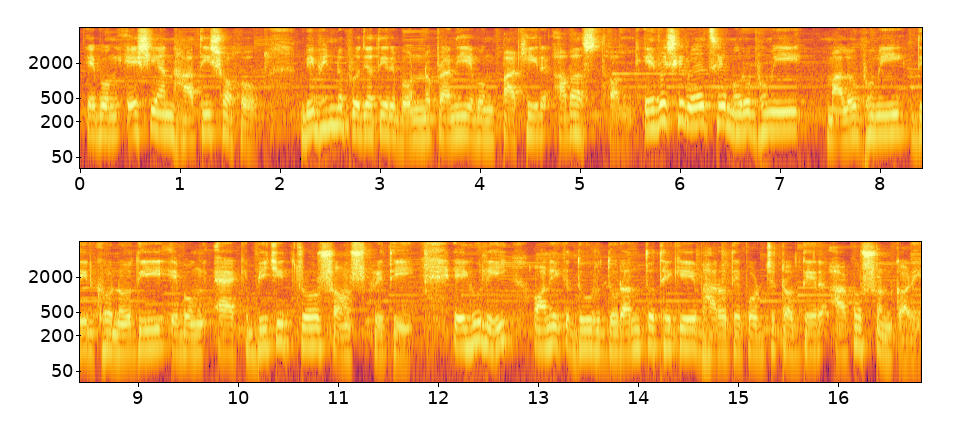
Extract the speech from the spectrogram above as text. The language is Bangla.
এবং এশিয়ান হাতি সহ বিভিন্ন প্রজাতির বন্যপ্রাণী এবং পাখির আবাসস্থল। এদেশে রয়েছে মরুভূমি, মালভূমি, দীর্ঘ নদী এবং এক বিচিত্র সংস্কৃতি। এগুলি অনেক দূর দূরান্ত থেকে ভারতে পর্যটকদের আকর্ষণ করে।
